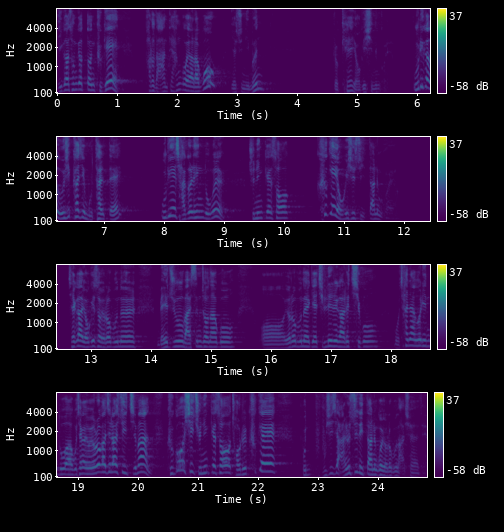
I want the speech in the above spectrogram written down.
네가 섬겼던 그게 바로 나한테 한 거야라고 예수님은 그렇게 여기시는 거예요. 우리가 의식하지 못할 때 우리의 작은 행동을 주님께서 크게 여기실 수 있다는 거예요. 제가 여기서 여러분을 매주 말씀 전하고 어, 여러분에게 진리를 가르치고 뭐 찬양을 인도하고 제가 여러 가지를 할 수 있지만 그것이 주님께서 저를 크게 보, 보시지 않을 수도 있다는 걸 여러분 아셔야 돼요.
